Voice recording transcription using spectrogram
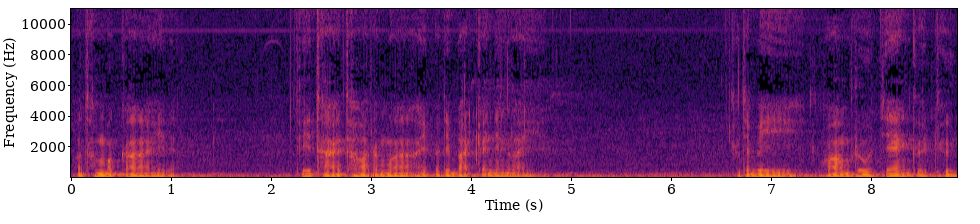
พระธรรมกายเนี่ยที่ถ่ายทอดออกมาให้ปฏิบัติกันอย่างไร ก็จะมีความรู้แจ้งเกิดขึ้น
